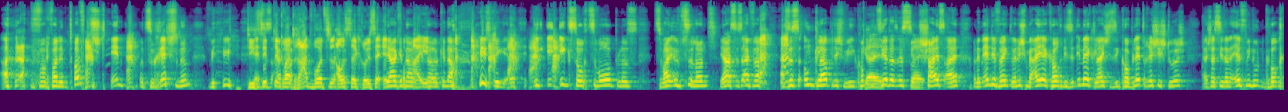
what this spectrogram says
vor, vor dem Topf zu stehen und zu rechnen. Die siebte Quadratwurzel aus der Größe M ja, genau, Ei. genau, genau. Richtig. Äh, X hoch 2 plus 2y. Ja, es ist einfach, es ist unglaublich, wie kompliziert Geil, das ist, so ein geil. Scheißei. Und im Endeffekt, wenn ich mir Eier koche, die sind immer gleich, die sind komplett richtig durch. Ja, dass die dann elf Minuten kochen,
